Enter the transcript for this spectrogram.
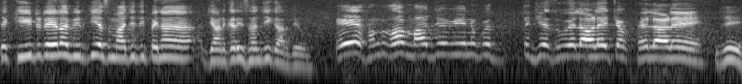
ਤੇ ਕੀ ਡਿਟੇਲ ਆ ਵੀਰ ਜੀ ਇਸ ਮੱਝ ਦੀ ਪਹਿਲਾਂ ਜਾਣਕਾਰੀ ਸਾਂਝੀ ਕਰ ਦਿਓ। ਇਹ ਸੰਧੂ ਸਾਹਿਬ ਮੱਝ ਵੀ ਇਹਨੂੰ ਕੋਈ ਤੀਜੇ ਸੂਏ ਲਾ ਲੇ ਚੌਥੇ ਲਾ ਲੇ। ਜੀ।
